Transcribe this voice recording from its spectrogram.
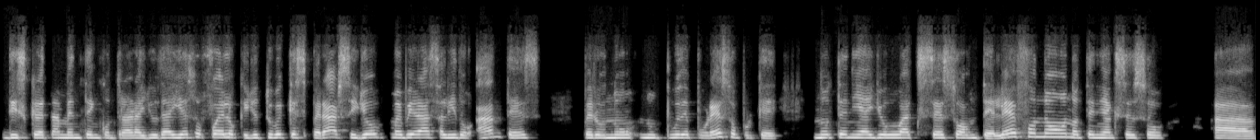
discretamente encontrar ayuda y eso fue lo que yo tuve que esperar. Si yo me hubiera salido antes, pero no, no pude por eso, porque no tenía yo acceso a un teléfono, no tenía acceso a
